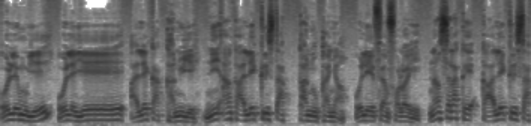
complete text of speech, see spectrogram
o le mun ye o le ye ale ka kanu ye ni an k'ale krista kanu ka ɲa o le ye fɛɛn fɔlɔ ye n'an sela k'ale krista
